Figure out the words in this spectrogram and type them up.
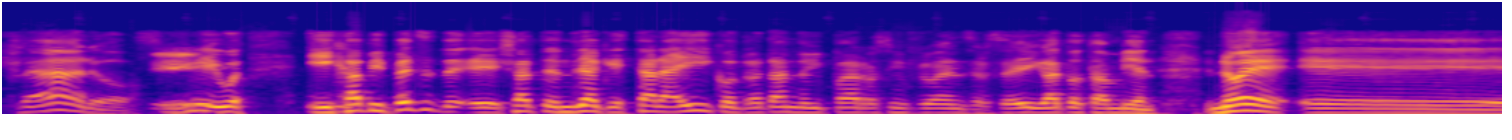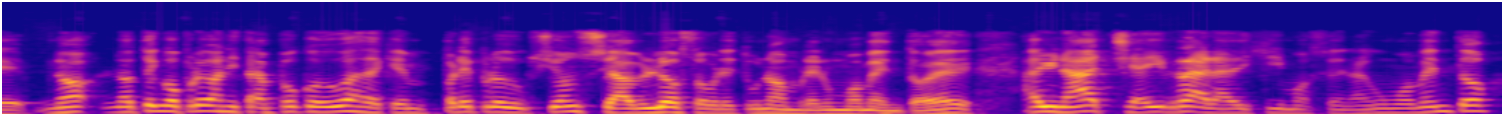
Claro, y Happy Pets eh, ya tendría que estar ahí contratando y perros influencers, ¿eh? y gatos también. No, eh, no, no tengo pruebas ni tampoco dudas de que en preproducción se habló sobre tu nombre en un momento. ¿eh? Hay una H ahí rara, dijimos en algún momento.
